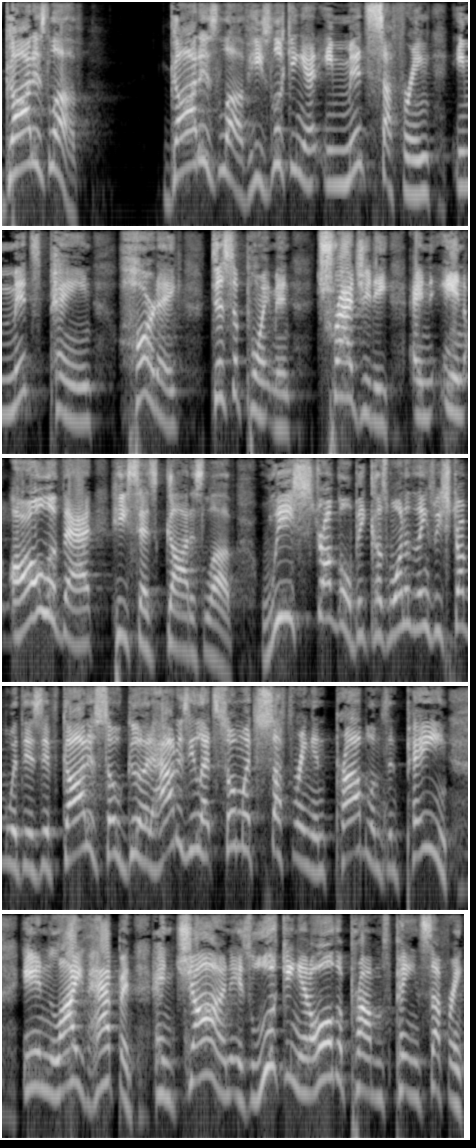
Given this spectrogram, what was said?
God is love. God is love. He's looking at immense suffering, immense pain, heartache, disappointment, tragedy. And in all of that, he says God is love. We struggle because one of the things we struggle with is if God is so good, how does he let so much suffering and problems and pain in life happen? And John is looking at all the problems, pain, suffering.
